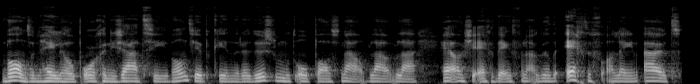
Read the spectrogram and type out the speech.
Want een hele hoop organisatie, want je hebt kinderen, dus je moet oppassen. Nou, bla bla. als je echt denkt van, nou, ik wil er echt even alleen uit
